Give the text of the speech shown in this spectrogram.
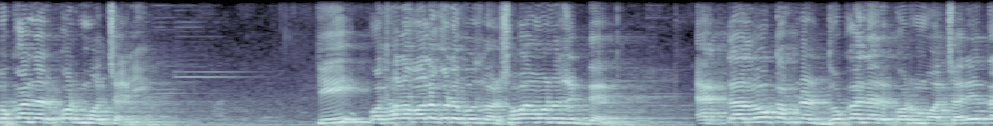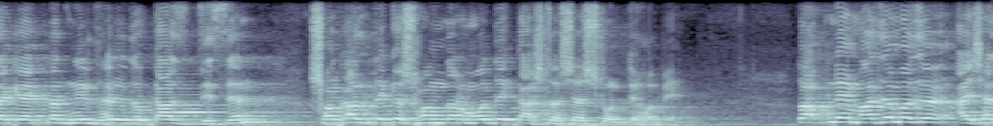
দোকানের কর্মচারী। কি? কথাটা ভালো করে বুঝবেন, সবাই মনোযোগ দেন। একটা লোক আপনার দোকানের কর্মচারী, তাকে একটা নির্ধারিত কাজ দিছেন, সকাল থেকে সন্ধ্যার মধ্যে কাজটা শেষ করতে হবে। তো আপনি মাঝে মাঝে আইসা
